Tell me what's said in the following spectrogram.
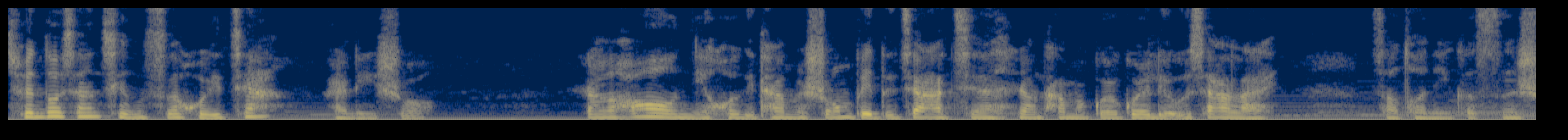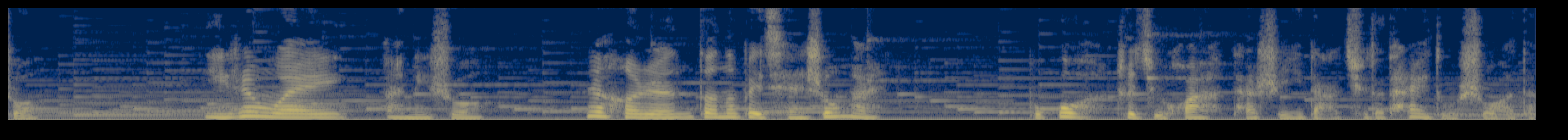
全都想请辞回家，艾丽说。然后你会给他们双倍的价钱，让他们乖乖留下来。桑托尼克斯说。你认为，艾丽说，任何人都能被钱收买？不过这句话他是以打趣的态度说的。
